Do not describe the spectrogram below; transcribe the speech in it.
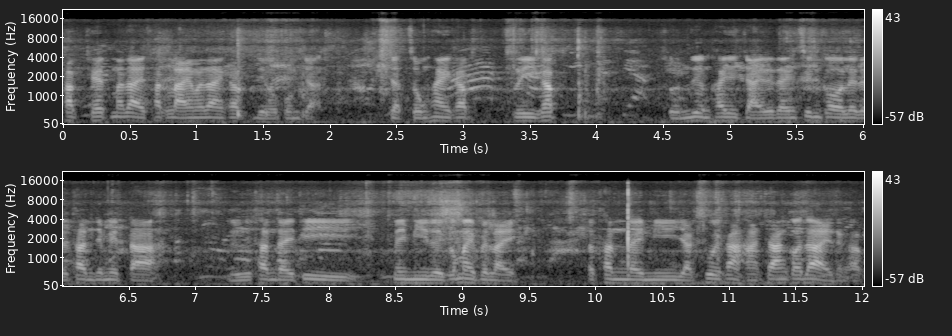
ทักแชทมาได้ทักไลน์มาได้ครับเดี๋ยวผมจะจัดส่งให้ครับฟรีครับ ส่วนเรื่องค่าใช้จ่ายใดๆซึ่งก็แล้วแต่ท่านจะเมตตา หรือท่านใดที่ไม่มีเลยก็ไม่เป็นไร ถ้าท่านใดมีอยากช่วยค่าอาหารช้างก็ได้นะครับ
